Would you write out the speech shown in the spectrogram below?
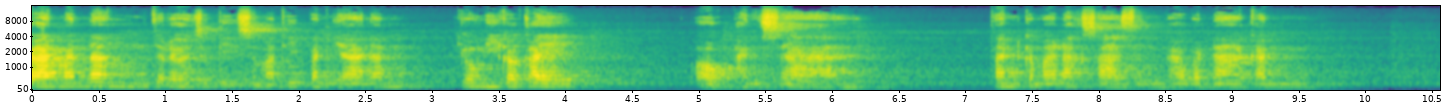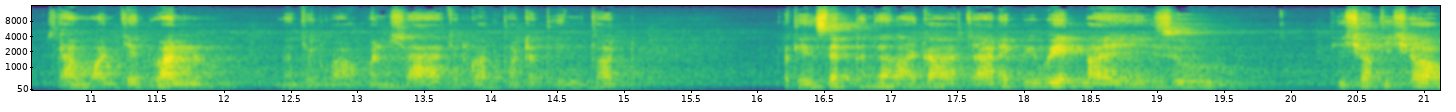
การมานั่งเจริญสติสมาธิปัญญานั้นช่วงนี้ก็ใกล้ออกพรรษาท่านก็มารักษาศีลภาวนากัน สามวันเจ็ดวันมาจนกว่าออกพรรษาจนกว่าทอดกฐินทอดกฐินเสร็จท่านทั้งหลายก็จะได้วิเวกไปสู่ที่ชอบที่ชอบ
